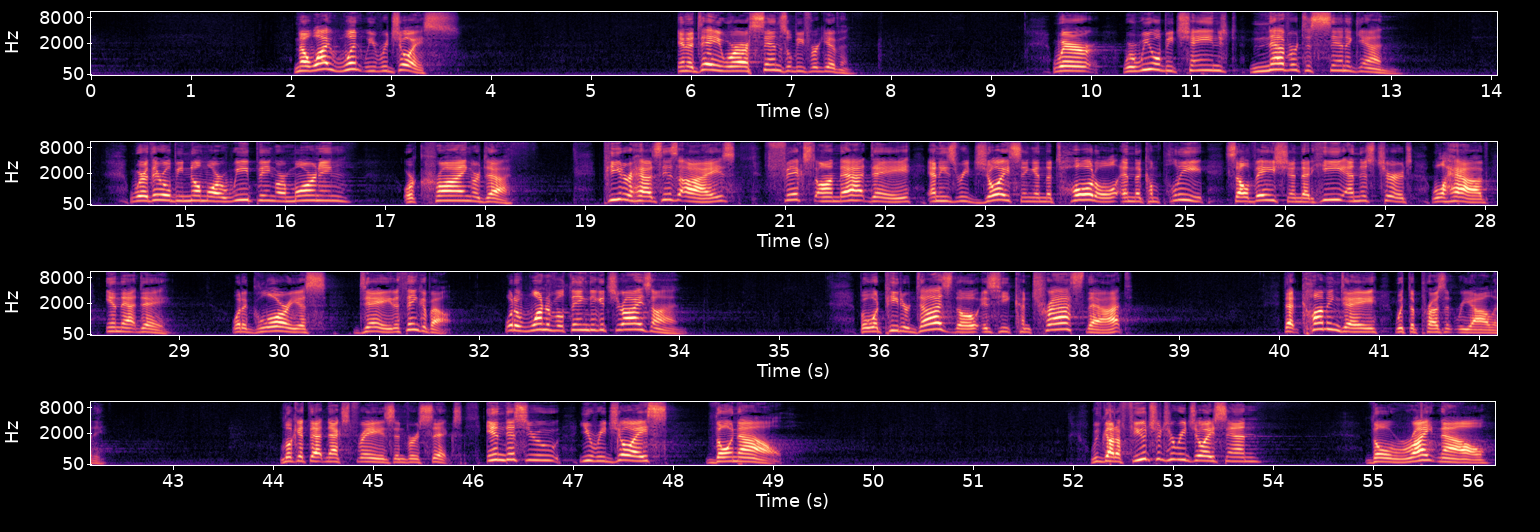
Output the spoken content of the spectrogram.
Now, why wouldn't we rejoice in a day where our sins will be forgiven? Where where we will be changed never to sin again, where there will be no more weeping or mourning or crying or death. Peter has his eyes fixed on that day, and he's rejoicing in the total and the complete salvation that he and this church will have in that day. What a glorious day to think about. What a wonderful thing to get your eyes on. But what Peter does, though, is he contrasts that that coming day with the present reality. Look at that next phrase in verse 6. In this you, you rejoice, though now. We've got a future to rejoice in, though right now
